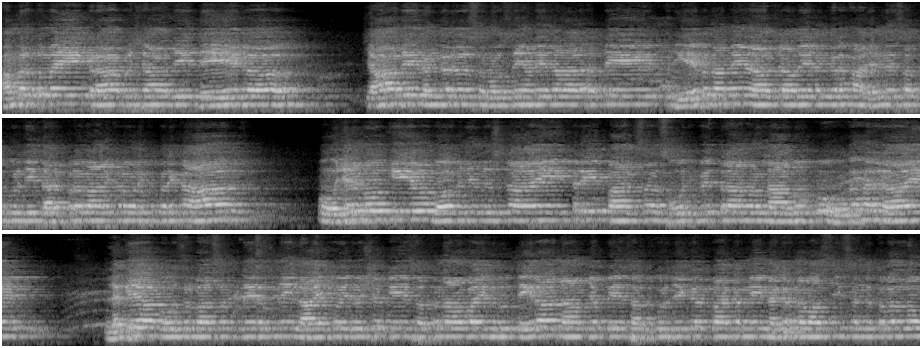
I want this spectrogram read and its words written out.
ਅੰਮ੍ਰਿਤਮਈ ਕਰਾ ਪ੍ਰਸ਼ਾਦ ਦੇ ਦੇਗ ਚਾਹ ਦੇ ਲੰਗਰ ਸਮੋਸਿਆਂ ਦੇ ਨਾਲ ਅਤੇ ਭੁਜੀਏ ਬਦਾਨੇ ਨਾਲ ਚਾਹ ਦੇ ਲੰਗਰ ਹਾਜ਼ਰ ਨੇ। ਸਤਿਗੁਰੂ ਜੀ ਦਰ ਪ੍ਰਵਾਨ ਕਰੋ ਇੱਕ ਪ੍ਰਕਾਰ। ਭੋਜਨ ਮੋ ਕੀਓ ਗੋਬਿੰਦ ਨਿਸਤਾਏ ਕਰੇ ਪਾਕਸਾ ਸੋਚ ਬਿਤਰਾ ਹੁਣ ਲਾਭੋ ਭੋਗ ਹਰ ਰਾਏ ਲੱਗਿਆ ਕੋ ਸਰਬਾਸਨ ਦੇ ਰਸਨੇ ਲਾਇ ਕੋਈ ਦੁਸ਼ਕੇ ਸਤਨਾਮ ਵਾਹਿਗੁਰੂ ਤੇਰਾ ਨਾਮ ਜਪੇ। ਸਤਿਗੁਰੂ ਜੀ ਕਿਰਪਾ ਕਰਨੀ ਨਗਰ ਨਿਵਾਸੀ ਸੰਗਤ ਵੱਲੋਂ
